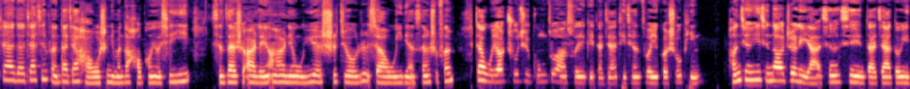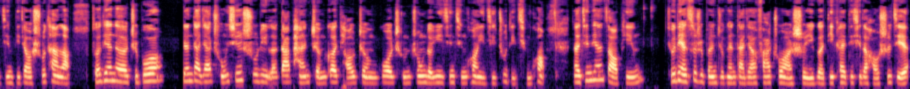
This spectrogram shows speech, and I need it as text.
亲爱的嘉兴粉，大家好，我是你们的好朋友新一。现在是二零二二年五月十九日下午一点三十分，下午要出去工作，所以给大家提前做一个收评。行情运行到这里呀，相信大家都已经比较舒坦了。昨天的直播跟大家重新梳理了大盘整个调整过程中的运行情况以及筑底情况。那今天早评。九点四十分就跟大家发出啊，是一个低开低吸的好时节，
